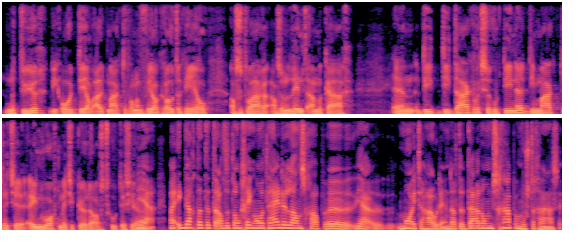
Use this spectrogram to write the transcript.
natuur... die ooit deel uitmaakten van een veel groter geheel... als het ware als een lint aan elkaar. En die, die dagelijkse routine die maakt dat je één wordt met je kudde als het goed is. Ja, ja maar ik dacht dat het er altijd om ging om het heidelandschap uh, ja, mooi te houden... en dat het daarom de schapen moesten grazen.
